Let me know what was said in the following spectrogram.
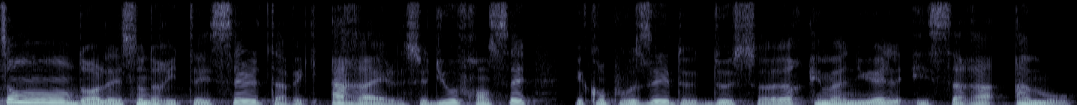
Restons dans les sonorités celtes avec Araël. Ce duo français est composé de deux sœurs, Emmanuel et Sarah Hameau.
